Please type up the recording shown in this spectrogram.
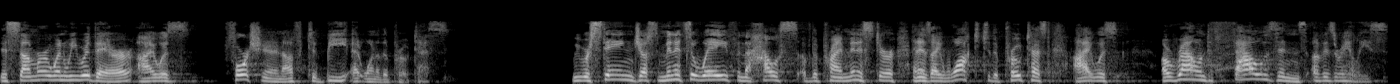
This summer, when we were there, I was fortunate enough to be at one of the protests. We were staying just minutes away from the house of the prime minister, and as I walked to the protest, I was around thousands of Israelis,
